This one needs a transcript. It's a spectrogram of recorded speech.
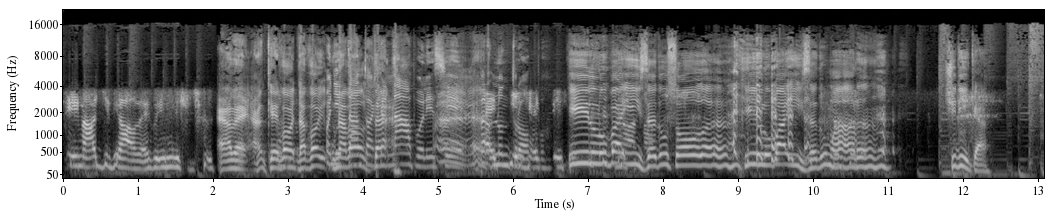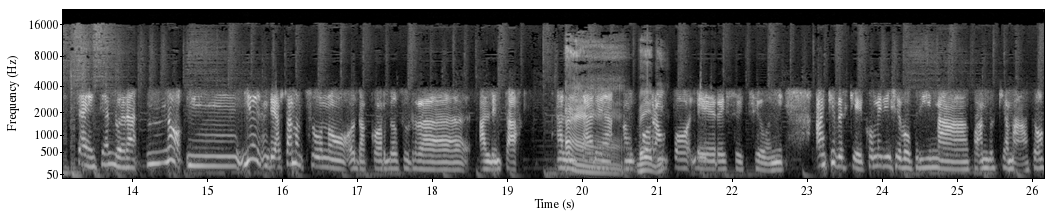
Sì, ma oggi piove, quindi... Eh, vabbè, anche voi, da voi Ogni una tanto volta. anche a Napoli, sì, però Eh, non sì, troppo. eh, sì. Il paese du sole, il paese du mare. Ci dica. Senti, allora, no, mm, io in realtà non sono d'accordo sul eh, allenta- allentare Eh, ancora vedi? un po' le restrizioni, anche perché, come dicevo prima quando ho chiamato,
